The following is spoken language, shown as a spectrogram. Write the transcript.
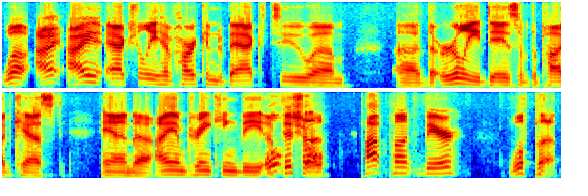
well, I I actually have hearkened back to um, uh, the early days of the podcast, and uh, I am drinking the Wolf official Pup. pop punk beer, Wolf Pup.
